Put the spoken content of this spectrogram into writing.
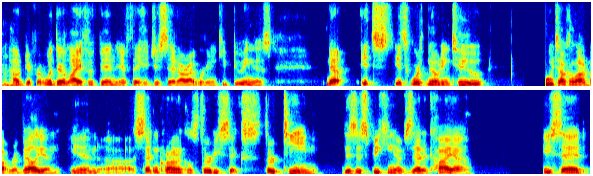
Mhm. How different would their life have been if they had just said, "All right, we're going to keep doing this." Now, it's it's worth noting too. We talk a lot about rebellion in uh, Second Chronicles 36, 13. This is speaking of Zedekiah. He said,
